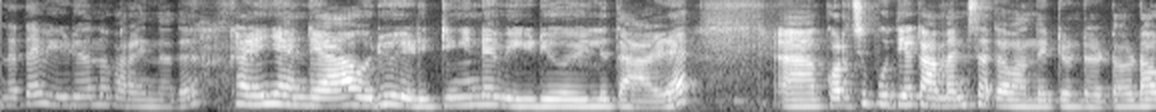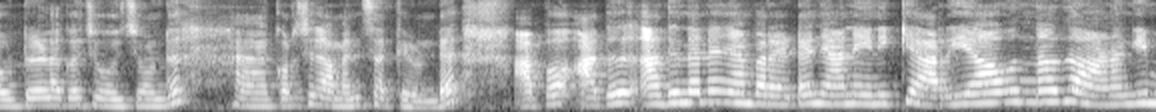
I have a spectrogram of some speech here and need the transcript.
ഇന്നത്തെ വീഡിയോ എന്ന് പറയുന്നത് കഴിഞ്ഞ എന്റെ ആ ഒരു എഡിറ്റിങ്ങിന്റെ വീഡിയോയിൽ താഴെ കുറച്ച് പുതിയ കമൻസ് ഒക്കെ വന്നിട്ടുണ്ട് കേട്ടോ. ഡൗട്ടുകളൊക്കെ ചോദിച്ചുകൊണ്ട് കുറച്ച് കമൻസ് ഒക്കെ ഉണ്ട്. അപ്പോൾ അത് ആദ്യം തന്നെ ഞാൻ പറയട്ടെ ഞാൻ എനിക്ക് അറിയാവുന്നതാണെങ്കിൽ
